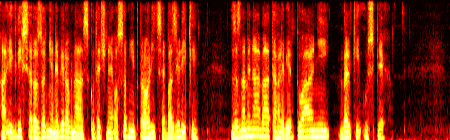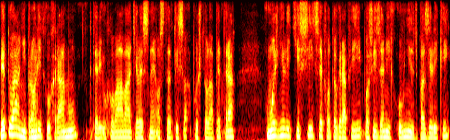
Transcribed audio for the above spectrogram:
a i když se rozhodně nevyrovná skutečné osobní prohlídce baziliky, zaznamenává tahle virtuální velký úspěch. Virtuální prohlídku chrámu, který uchovává tělesné ostatky apoštola Petra, umožnili tisíce fotografií pořízených uvnitř baziliky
